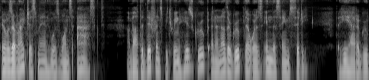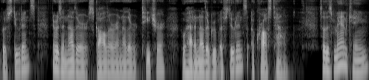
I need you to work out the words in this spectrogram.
There was a righteous man who was once asked about the difference between his group and another group that was in the same city. That he had a group of students, there was another scholar, another teacher who had another group of students across town. So this man came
